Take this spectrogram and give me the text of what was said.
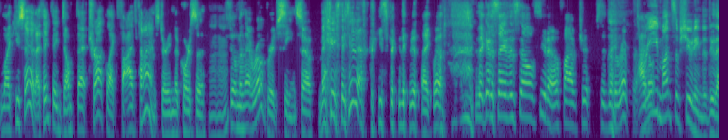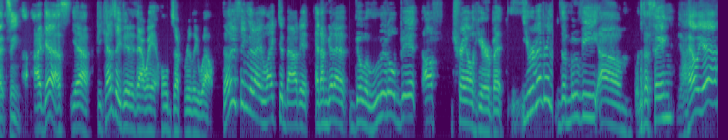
like you said, I think they dumped that truck like five times during the course of mm-hmm. filming that road bridge scene. So maybe if they did have a green screen, they'd be like, well, they're going to save themselves, you know, five trips into the river. Three months of shooting to do that scene. I guess, yeah. Because they did it that way, it holds up really well. The other thing that I liked about it, and I'm going to go a little bit off trail here, but you remember the movie um The Thing? Yeah, hell yeah.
